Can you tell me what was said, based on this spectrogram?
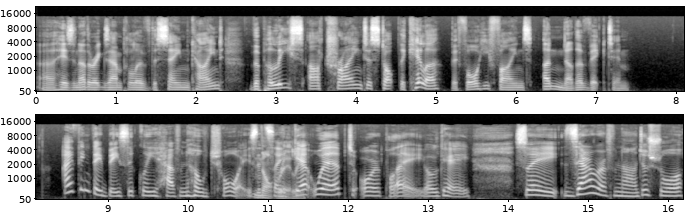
Uh, here's another example of the same kind. The police are trying to stop the killer before he finds another victim. I think they basically have no choice. It's Not like really. get whipped or play, OK？所以 Zaref 呢就说，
